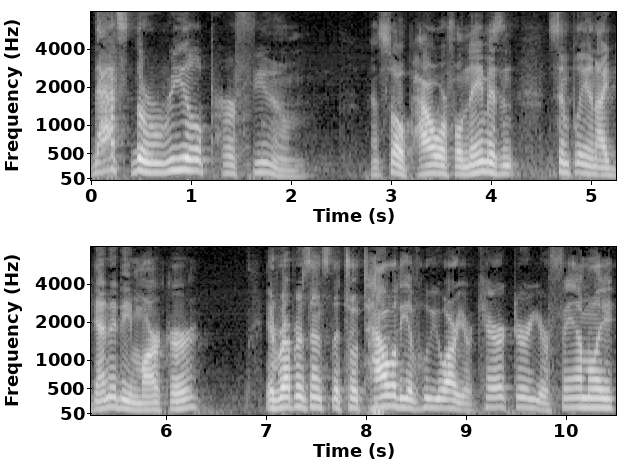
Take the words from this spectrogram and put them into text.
that's the real perfume. That's so powerful. Name isn't simply an identity marker. It represents the totality of who you are your character, your family,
